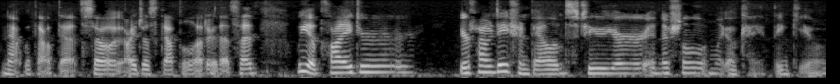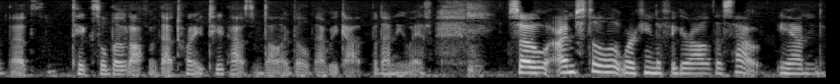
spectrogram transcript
not without that. So I just got the letter that said, We applied your your foundation balance to your initial. I'm like, okay, thank you. That takes a load off of that $22,000 bill that we got. But, anyways, so I'm still working to figure all this out. And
